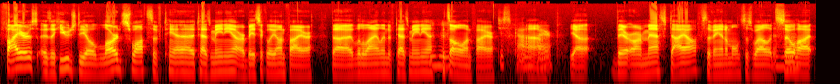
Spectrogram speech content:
Fires is a huge deal. Large swaths of ta- Tasmania are basically on fire. The little island of Tasmania, it's all on fire. Mm-hmm. Just got on Um, fire. Yeah, there are mass die-offs of animals as well. It's so Uh-huh. hot.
